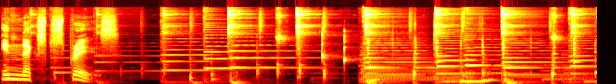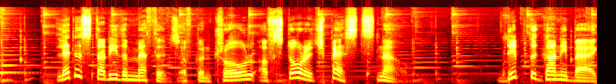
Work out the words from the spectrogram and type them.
in next sprays. Let us study the methods of control of storage pests now. Dip the gunny bag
